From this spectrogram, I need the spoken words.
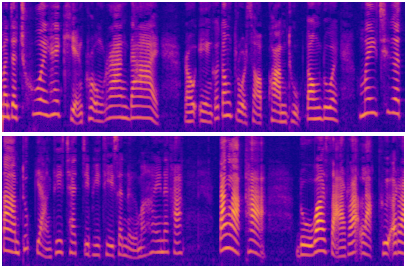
มันจะช่วยให้เขียนโครงร่างได้ เราเองก็ต้องตรวจสอบความถูกต้องด้วย ไม่เชื่อตามทุกอย่างที่ Chat GPT เสนอมาให้นะคะ ตั้งหลักค่ะ ดูว่าสาระหลักคืออะไร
